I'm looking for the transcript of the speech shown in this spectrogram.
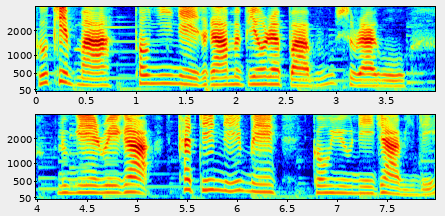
ခုခေတ်မှာဘုန်းကြီးနဲ့စကားမပြောရပါဘူးဆိုတာကိုလူငယ်တွေကခတ်တင်းနေမယ်ဂုံယူနေကြပြီလေ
